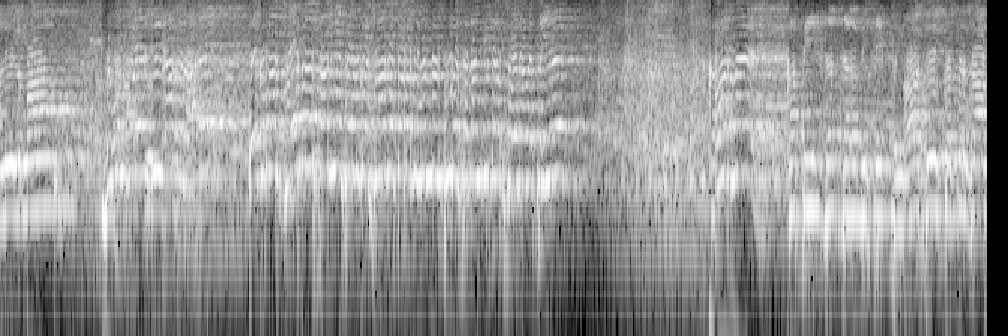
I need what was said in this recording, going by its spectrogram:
अनिल मान विपुल गोयल जी यहाँ पर एक बार जोरदार तालियों से उनका स्वागत और अभिनंदन पूरे सदन की तरफ़ से हो जाना चाहिए। और मैं कपिल जरा अभिषेक आशीष छत्रसाल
